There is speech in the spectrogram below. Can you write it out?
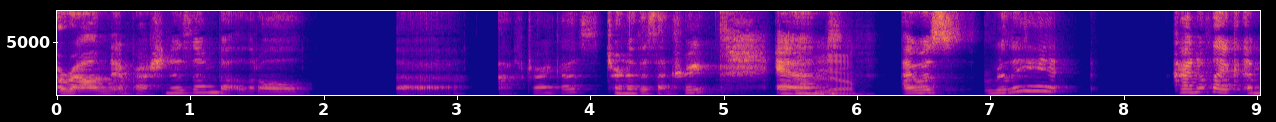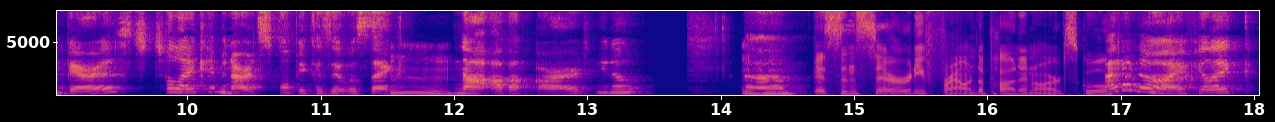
around impressionism, but a little uh after, I guess, turn of the century. And yeah. I was really kind of like embarrassed to like him in art school because it was like Mm, not avant-garde, you know? Mhm. Um Is sincerity frowned upon in art school? I don't know. I feel like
